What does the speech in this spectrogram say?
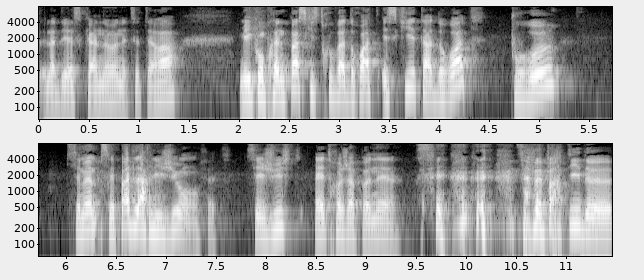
la déesse Canon, etc. Mais ils comprennent pas ce qui se trouve à droite. Et ce qui est à droite, pour eux, c'est même c'est pas de la religion en fait c'est juste être japonais. ça fait partie de,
